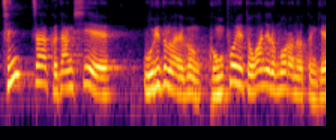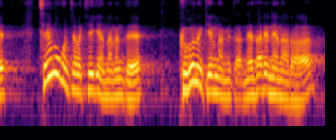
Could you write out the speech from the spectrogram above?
진짜 그 당시에 우리들 하여금 공포의 도가니를 몰아넣었던 게 제목은 잘 기억이 안 나는데 그거는 기억납니다. 내 다리 내 나라.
